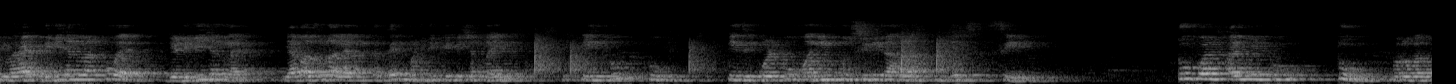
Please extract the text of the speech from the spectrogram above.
डिवाइड डिव्हिजनला टू आहे, जे डिव्हिजनला आहे, या बाजूला आल्यानंतर ते multiplication line into two is equal to one into C D राहिलं म्हणजेच C D two point five into two बरोबर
